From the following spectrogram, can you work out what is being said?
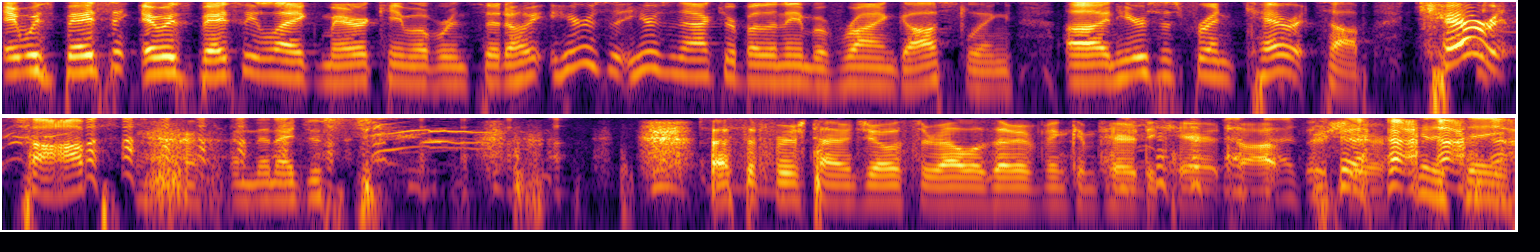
It was basic. It was basically like Marek came over and said, "Oh, here's a, here's an actor by the name of Ryan Gosling, uh, and here's his friend Carrot Top. Carrot Top." and then I just That's the first time Joe Sorel has ever been compared to Carrot Top for sure. I was gonna say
